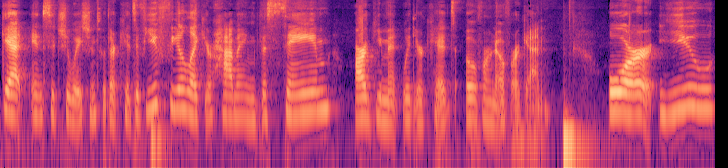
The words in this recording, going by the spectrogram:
get in situations with our kids, if you feel like you're having the same argument with your kids over and over again, or you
